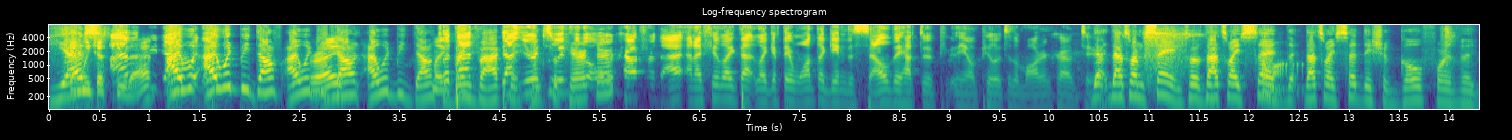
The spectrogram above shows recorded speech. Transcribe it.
Yes Can we just do I would that? be down i for would that. i would be down i would be down i would be down to Like- But bring that, back that the you're too pixel into the older crowd for that, and I feel like that, like if they want the game to sell, they have to, you know, appeal it to the modern crowd too. That, that's what I'm saying. So that's why I said th- that's why I said they should go for the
